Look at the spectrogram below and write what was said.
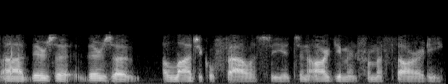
Uh, there's a there's a a logical fallacy. It's an argument from authority.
